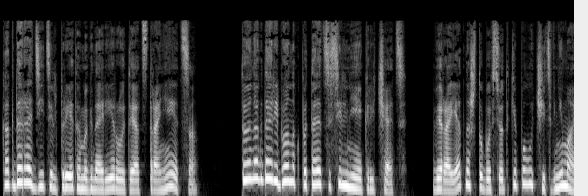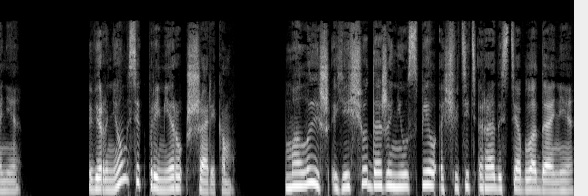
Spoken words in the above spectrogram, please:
Когда родитель при этом игнорирует и отстраняется, то иногда ребенок пытается сильнее кричать, вероятно, чтобы все-таки получить внимание. Вернемся, к примеру, с шариком. Малыш еще даже не успел ощутить радости обладания,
